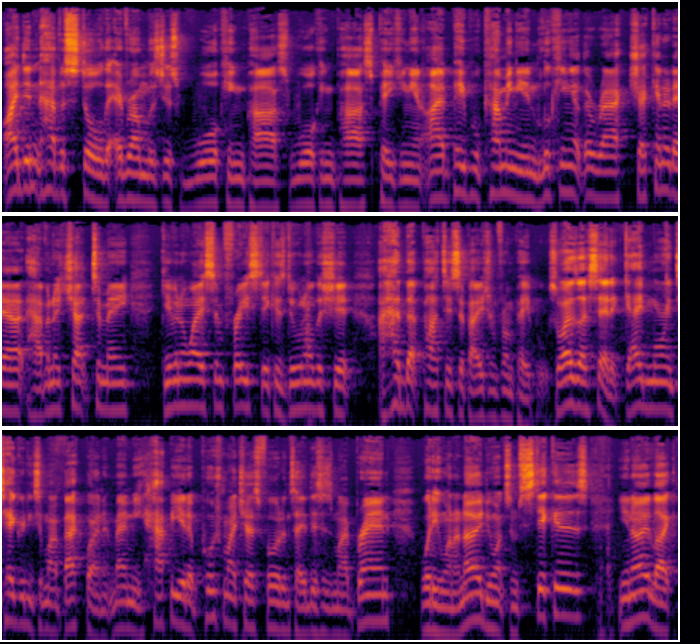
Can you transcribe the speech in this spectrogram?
I didn't have a stall that everyone was just walking past, walking past, peeking in. I had people coming in, looking at the rack, checking it out, having a chat to me, giving away some free stickers, doing all the shit. I had that participation from people. So as I said, it gave more integrity to my backbone. It made me happier to push my chest forward and say, "This is my brand. What do you want to know? Do you want some stickers? You know, like."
